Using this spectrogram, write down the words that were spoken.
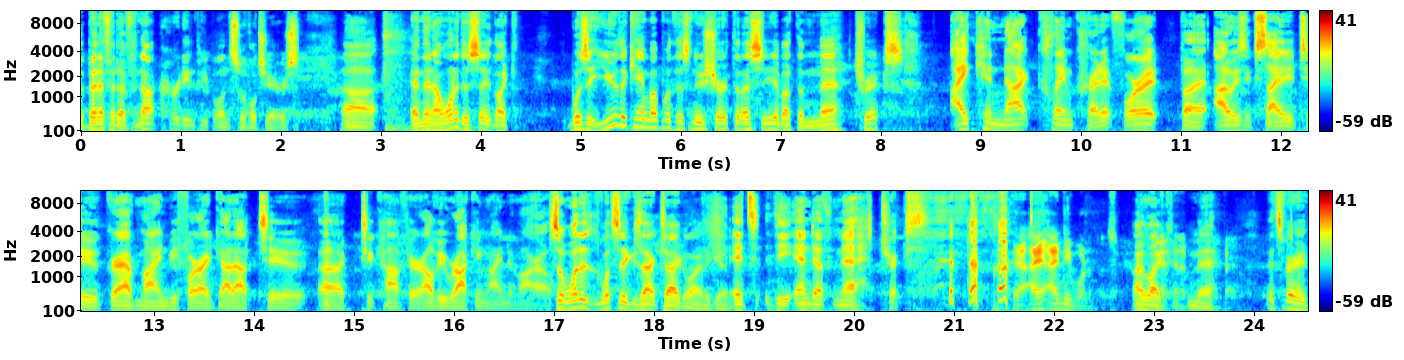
the benefit of not hurting people in swivel chairs. Uh, and then I wanted to say, like, was it you that came up with this new shirt that I see about the metrics? I cannot claim credit for it, but I was excited to grab mine before I got out to uh, to Compare. I'll be rocking mine tomorrow. So what is what's the exact tagline again? it's the end of metrics. Yeah, I, I need one of those. I like And meh. It's very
